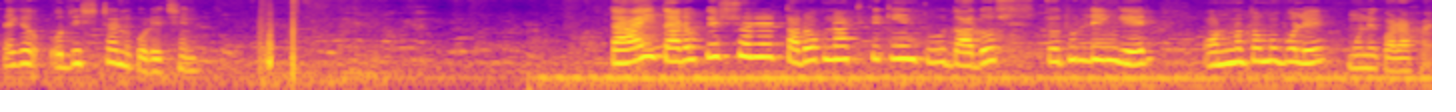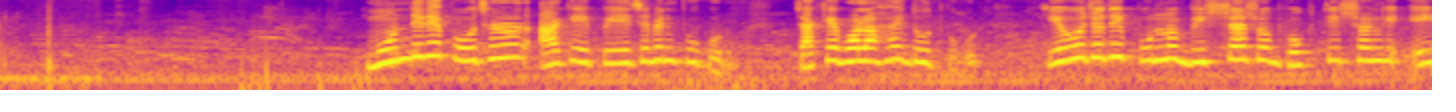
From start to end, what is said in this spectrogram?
তাকে অধিষ্ঠান করেছেন। তাই তারকেশ্বরের তারকনাথকে কিন্তু দ্বাদশ চতুর্লিঙ্গের অন্যতম বলে মনে করা হয়। মন্দিরে পৌঁছানোর আগে পেয়ে যাবেন পুকুর, যাকে বলা হয় দুধ পুকুর। কেউ যদি পূর্ণ বিশ্বাস ও ভক্তির সঙ্গে এই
